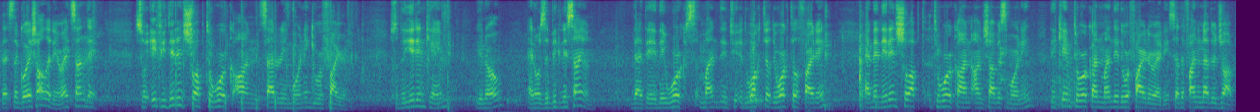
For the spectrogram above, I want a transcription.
that's the Goyish holiday, right? Sunday. So if you didn't show up to work on Saturday morning, you were fired. So the Yidden came, you know, and it was a big nisayon that they they worked Monday to they worked till they worked till Friday, and then they didn't show up to work on on Shabbos morning. They came to work on Monday. They were fired already, so they had to find another job.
